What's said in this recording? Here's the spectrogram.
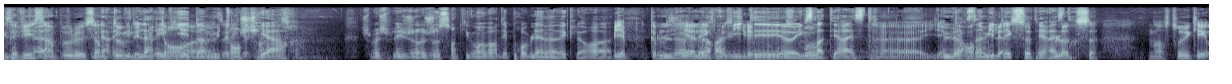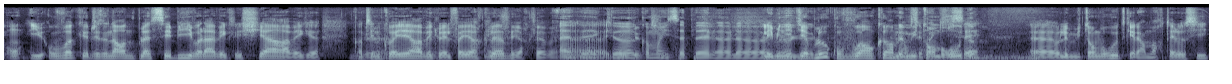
Xavier c'est Euh, un peu le symptôme des l'arrivée mutants. d'un mutant années 90, chiard. Je, je- je sens qu'ils vont avoir des problèmes avec leur, euh, Mais il y a, comme le- dit Alex, leur invité euh, extraterrestre. euh, il y a Leurs 40 000 invités extraterrestres. dans ce truc et on, voit que Jason Aaron place ses billes voilà, avec les chiards, avec euh, Quentin Quire, avec le Hellfire Club, Le Club. ouais. avec, euh, comment petit- il s'appelle le- les mini le- Diablo qu'on voit encore, le mais on mutant Brood. Euh, le mutant Brood qui a l'air mortel aussi.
